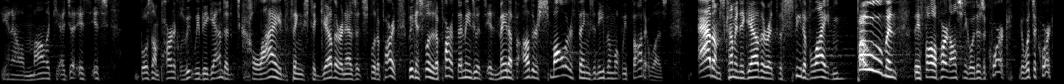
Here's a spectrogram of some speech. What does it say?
you know, molecule. It's, it's boson particles, we, we began to collide things together, and as it split apart, we can split it apart. That means it's, it made up of other smaller things than even what we thought it was. Atoms coming together at the speed of light, and boom, and they fall apart, and all of a sudden you go, There's a quark. You go, What's a quark?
